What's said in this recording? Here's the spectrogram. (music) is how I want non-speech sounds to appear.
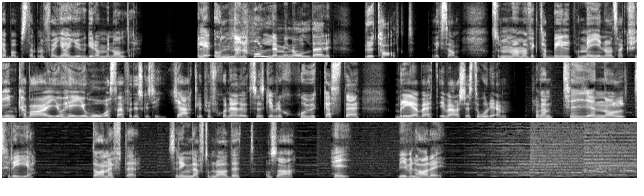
Jag bara bestämde mig för jag ljuger om min ålder. Eller jag undanhåller min ålder brutalt. Liksom. Så min mamma fick ta bild på mig i någon så här fin kavaj och hej och hå så här, för att jag skulle se jäkligt professionell ut. Så jag skrev det sjukaste brevet i världshistorien. Klockan 10.03 dagen efter så ringde Aftonbladet och sa hej, vi vill ha dig.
